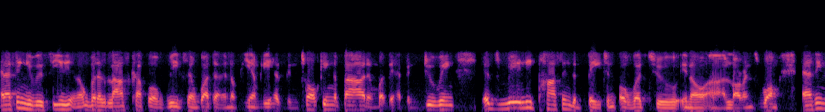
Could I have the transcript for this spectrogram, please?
And I think you will see you know, over the last couple of weeks and what you know, PM Lee has been talking about and what they have been doing, it's really passing the baton over to you know uh, Lawrence Wong. And I think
